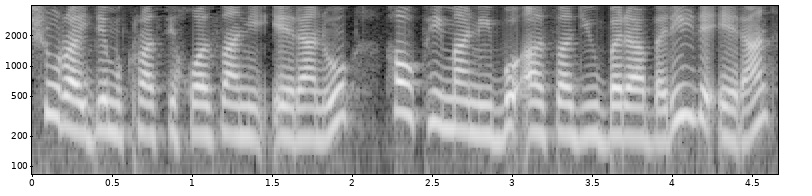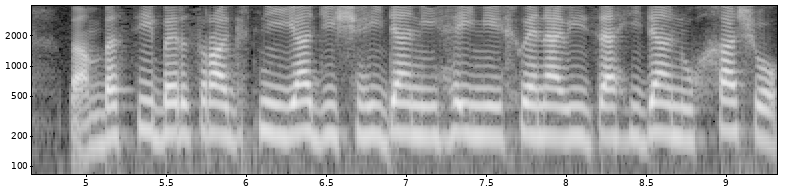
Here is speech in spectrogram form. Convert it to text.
شوڕای دێموکڕاسیخوازانی ئێران و هاوپەیمانی بۆ ئازادی و بەرابەری لە ئێران بە مەبەستی بەرز ڕاگرتنی یادی شەهیدانی هەینی خوێناوی زاهیدان و خاش و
